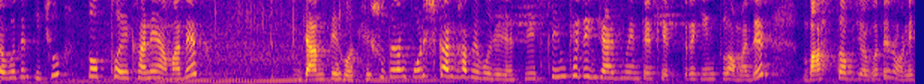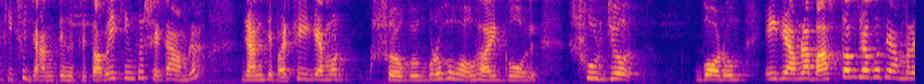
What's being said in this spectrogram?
জগতের কিছু তথ্য এখানে আমাদের জানতে হচ্ছে। সুতরাং পরিষ্কারভাবে বোঝা যাচ্ছে সিনথেটিক জাজমেন্টের ক্ষেত্রে কিন্তু আমাদের বাস্তব জগতের অনেক কিছু জানতে হচ্ছে। তবেই কিন্তু সেটা আমরা জানতে পারছি। যেমন গ্রহ হয় গোল, সূর্য গরম, এই যে আমরা বাস্তব জগতে আমরা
